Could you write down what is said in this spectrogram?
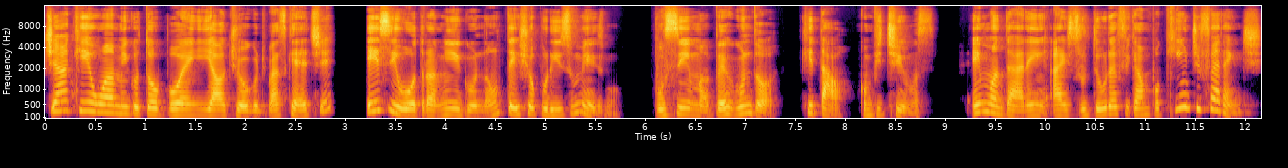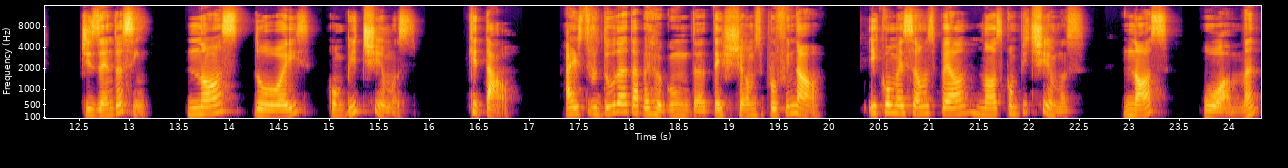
Já que um amigo topou em ir ao jogo de basquete, esse outro amigo não deixou por isso mesmo. Por cima, perguntou: Que tal? Competimos. Em mandarim, a estrutura fica um pouquinho diferente, dizendo assim: Nós dois competimos. Que tal? A estrutura da pergunta deixamos para o final e começamos pela nós competimos. Nós, woman,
